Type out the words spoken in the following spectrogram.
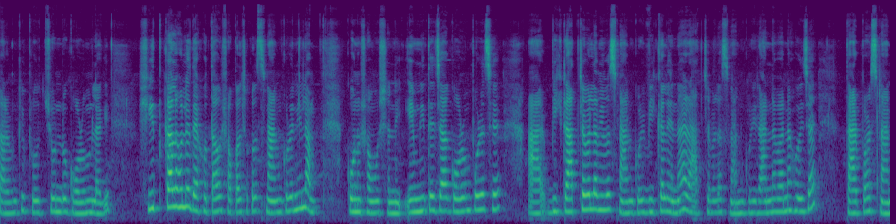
কারণ কি প্রচণ্ড গরম লাগে। শীতকাল হলে দেখো তাও সকাল সকাল স্নান করে নিলাম, কোনো সমস্যা নেই। এমনিতে যা গরম পড়েছে, আর রাত্রেবেলা আমি এবার স্নান করি। বিকালে না, রাত্রেবেলা স্নান করি। রান্নাবান্না হয়ে যায় তারপর স্নান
